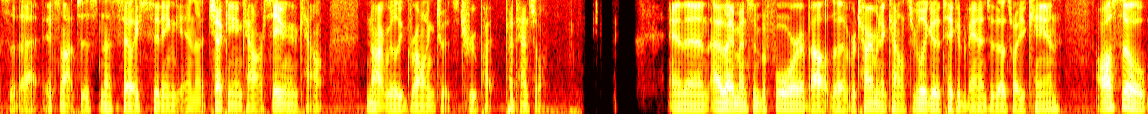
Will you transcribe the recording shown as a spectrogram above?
so that it's not just necessarily sitting in a checking account or savings account, not really growing to its true potential. And then, as I mentioned before about the retirement accounts, it's really good to take advantage of those while you can. Also,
